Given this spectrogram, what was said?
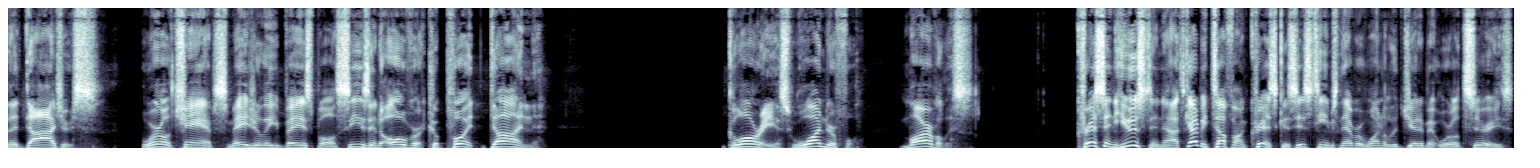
The Dodgers, world champs, Major League Baseball, season over, kaput, done. Glorious, wonderful, marvelous. Chris in Houston. Now, it's got to be tough on Chris because his team's never won a legitimate World Series.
